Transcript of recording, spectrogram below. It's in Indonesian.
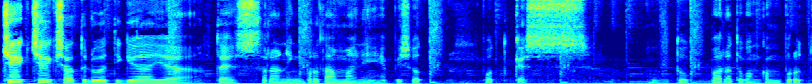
Cek cek 1 2 3 ya tes running pertama ini episode podcast untuk para tukang kemprut.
